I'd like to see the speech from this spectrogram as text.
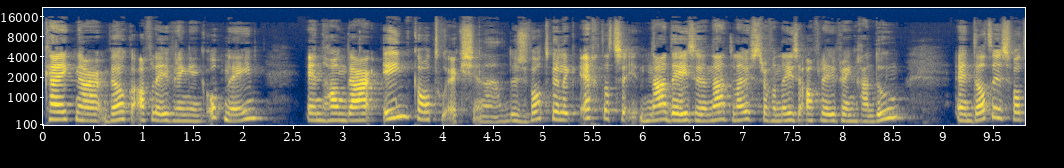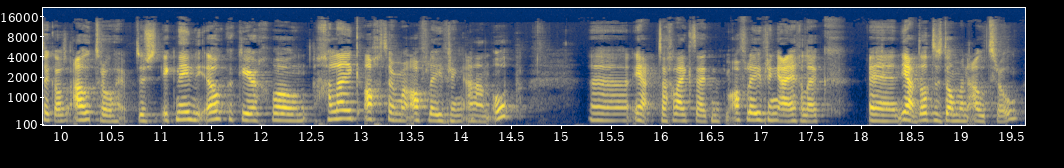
kijk naar welke aflevering ik opneem en hang daar één call to action aan. Dus wat wil ik echt dat ze na, deze, na het luisteren van deze aflevering gaan doen? En dat is wat ik als outro heb. Dus ik neem die elke keer gewoon gelijk achter mijn aflevering aan op. Uh, ja, tegelijkertijd met mijn aflevering eigenlijk. En ja, dat is dan mijn outro.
